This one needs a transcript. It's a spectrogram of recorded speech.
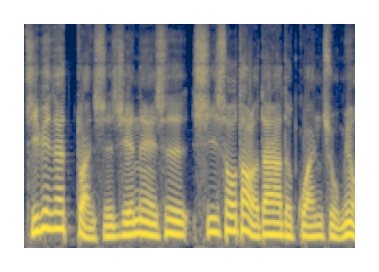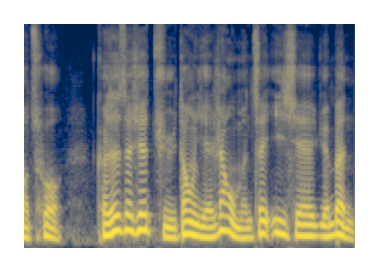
即便在短时间内是吸收到了大家的关注，没有错。可是这些举动也让我们这一些原本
